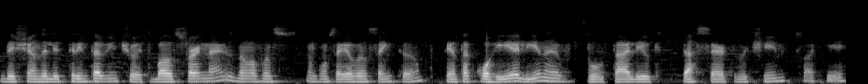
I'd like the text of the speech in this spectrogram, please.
deixando ele 30 a 28. Bola dos 49ers não, avança, não consegue avançar em campo. Tenta correr ali, né? Voltar ali o que dá certo no time. Só que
